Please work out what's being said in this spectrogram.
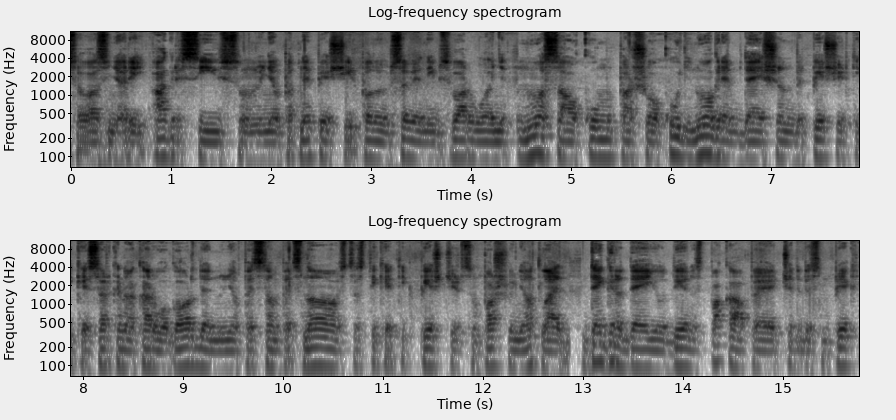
savā ziņā arī agresīvs, un viņam pat nepiešķīra padomju savienības varoņa nosaukumu par šo kuģu nogremdēšanu, bet piešķīra tikai sarkanā karoga ordeni, un jau pēc tam pēc nāves tas tikai tika piešķirts un paši viņu atlaida degradējot dienestu pakāpē 45.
